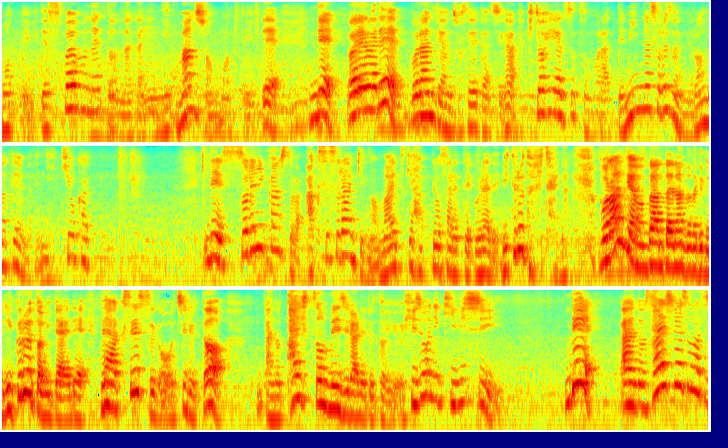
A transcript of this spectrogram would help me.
持っていてスパブネットの中にマンション持っていてで我々ボランティアの女性たちが一部屋ずつもらってみんなそれぞれのいろんなテーマで日記を書く。でそれに関してはアクセスランキングが毎月発表されて裏でリクルートみたいなボランティアの団体なんだけどリクルートみたいででアクセス数が落ちるとあの退出を命じられるという非常に厳しい。であの最初はその私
